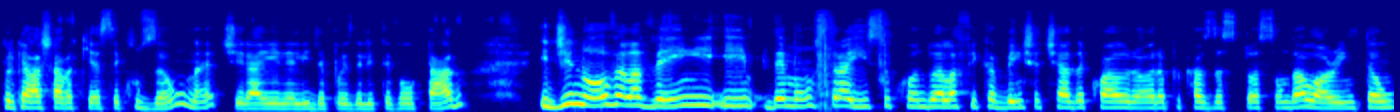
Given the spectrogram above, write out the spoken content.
Porque ela achava que ia ser cuzão, né? Tirar ele ali depois dele ter voltado. E de novo ela vem e, e demonstra isso quando ela fica bem chateada com a Aurora por causa da situação da Laurie. Então,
